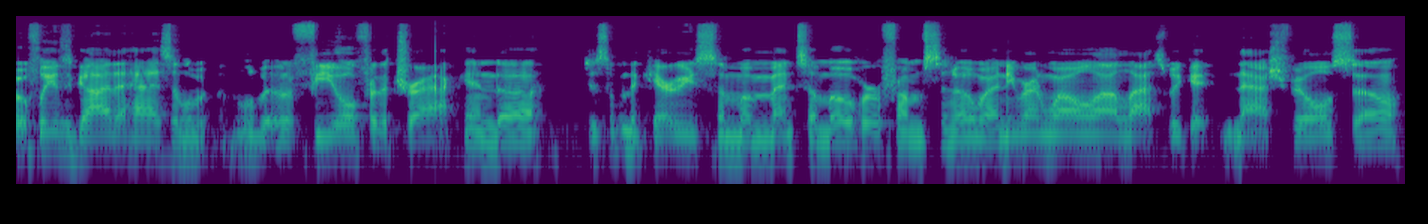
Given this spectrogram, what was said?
hopefully he's a guy that has a little, a little bit of a feel for the track and uh, just looking to carry some momentum over from Sonoma. And he ran well uh, last week at Nashville, so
